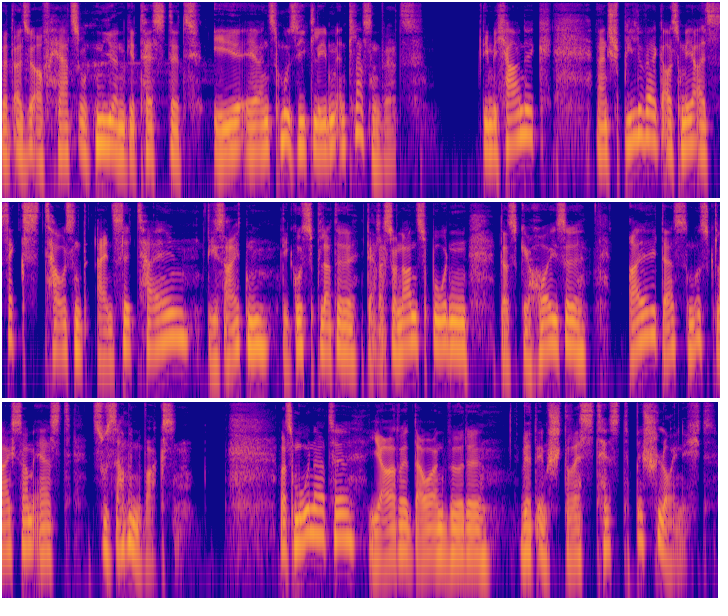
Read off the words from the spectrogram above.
wird also auf Herz und Nieren getestet, ehe er ins Musikleben entlassen wird. Die Mechanik, ein Spielwerk aus mehr als 6000 Einzelteilen, die Saiten, die Gussplatte, der Resonanzboden, das Gehäuse, all das muss gleichsam erst zusammenwachsen. Was Monate, Jahre dauern würde, wird im Stresstest beschleunigt.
